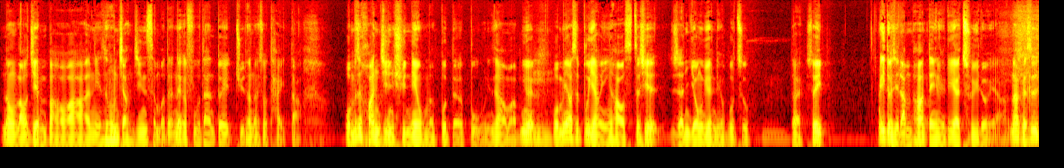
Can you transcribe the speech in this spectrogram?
那种劳健保啊、年终奖金什么的，那个负担对剧团来说太大。我们是环境训练，我们不得不，你知道吗？因为我们要是不养 in house，这些人永远留不住。对，所以你都是难怕等你在催泪啊。那可是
